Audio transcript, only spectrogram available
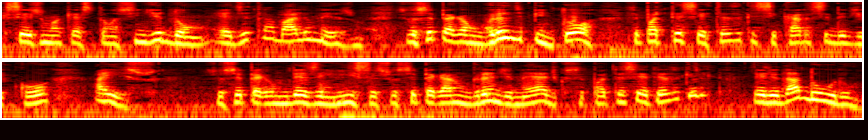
que seja uma questão assim de dom, é de trabalho mesmo. Se você pegar um grande pintor, você pode ter certeza que esse cara se dedicou a isso. Se você pegar um desenhista, se você pegar um grande médico, você pode ter certeza que ele, ele dá duro,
